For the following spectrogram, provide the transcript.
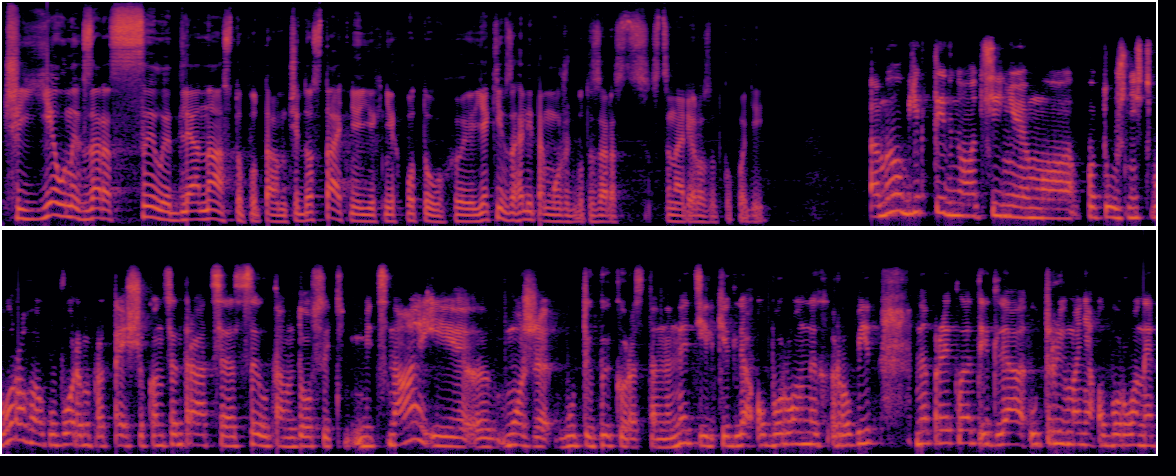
Чи є у них зараз сили для наступу там? Чи достатньо їхніх потуг? Які взагалі там можуть бути зараз сценарії розвитку подій? Ми об'єктивно оцінюємо потужність ворога. Говоримо про те, що концентрація сил там досить міцна і е, може бути використана не тільки для оборонних робіт, наприклад, і для утримання оборони.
